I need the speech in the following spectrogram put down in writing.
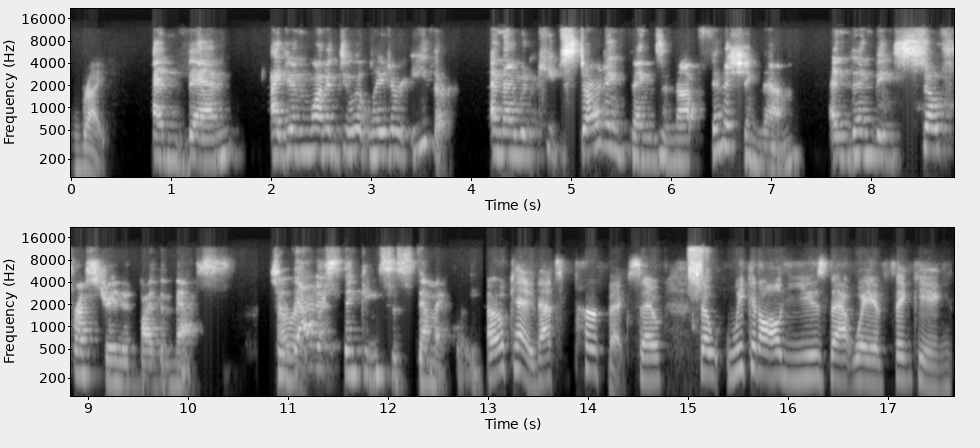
Right. And then I didn't want to do it later either. And I would keep starting things and not finishing them, and then being so frustrated by the mess. So right. that is thinking systemically. Okay, that's perfect. So so we could all use that way of thinking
